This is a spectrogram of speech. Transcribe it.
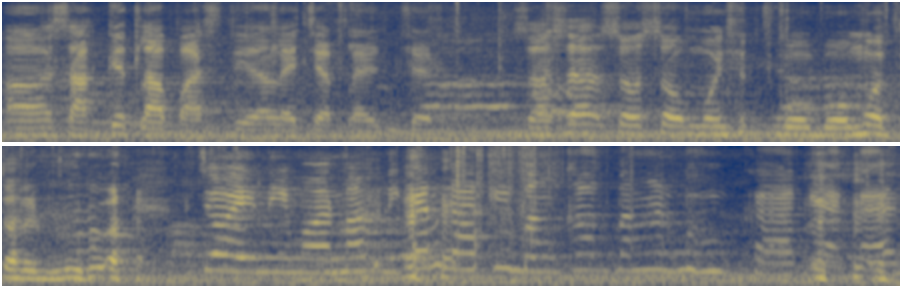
eh, sakit lah pasti ya lecet-lecet. Sasa sosok monyet bobo motor gua. coy nih mohon maaf nih kan kaki bengkak tangan bengkak ya kan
